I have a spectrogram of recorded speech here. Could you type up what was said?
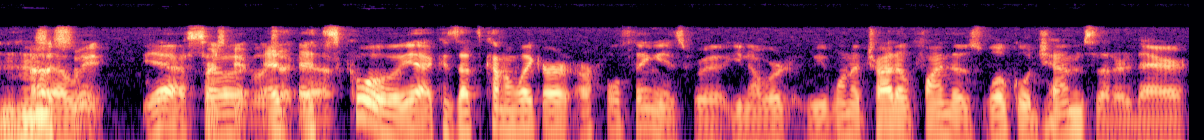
Mhm. Oh, So- sweet. Yeah, so it, it's cool, yeah, because that's kind of like our, our whole thing is we you know we're we want to try to find those local gems that are there,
